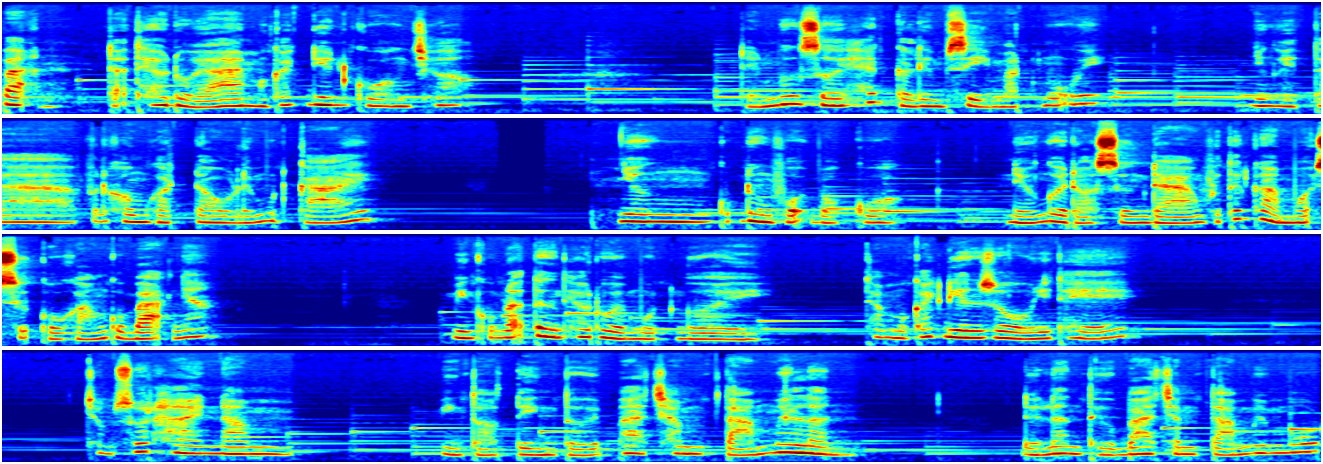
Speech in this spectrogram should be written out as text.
Các bạn đã theo đuổi ai một cách điên cuồng chưa? Đến mức rơi hết cả liềm sỉ mặt mũi, Nhưng người ta vẫn không gật đầu lấy một cái. Nhưng cũng đừng vội bỏ cuộc, Nếu người đó xứng đáng với tất cả mọi sự cố gắng của bạn nhé. Mình cũng đã từng theo đuổi một người Theo một cách điên rồ như thế. Trong suốt 2 năm, Mình tỏ tình tới 380 lần, Đến lần thứ 381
